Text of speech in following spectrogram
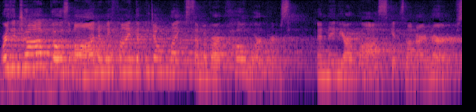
Or the job goes on and we find that we don't like some of our coworkers and maybe our boss gets on our nerves.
